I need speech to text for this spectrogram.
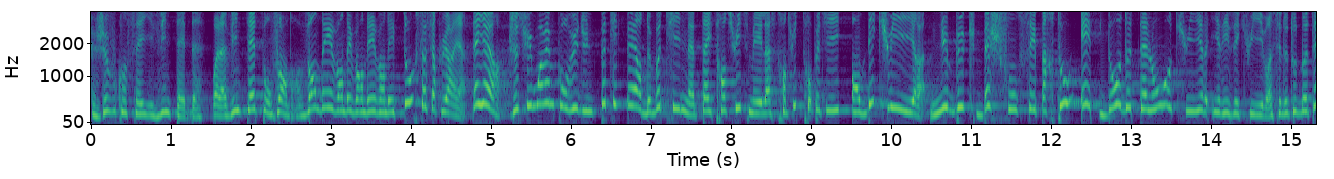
Je vous conseille Vinted. Voilà, Vinted pour vendre. Vendez, vendez, vendez, vendez, tout, ça sert plus à rien. D'ailleurs, je suis moi-même pourvu d'une petite paire de bottines taille 38, mais hélas 38 trop petit, en bicuir, nubuck, beige foncé partout, et dos de talon en cuir irisé cuivre. C'est de toute beauté.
